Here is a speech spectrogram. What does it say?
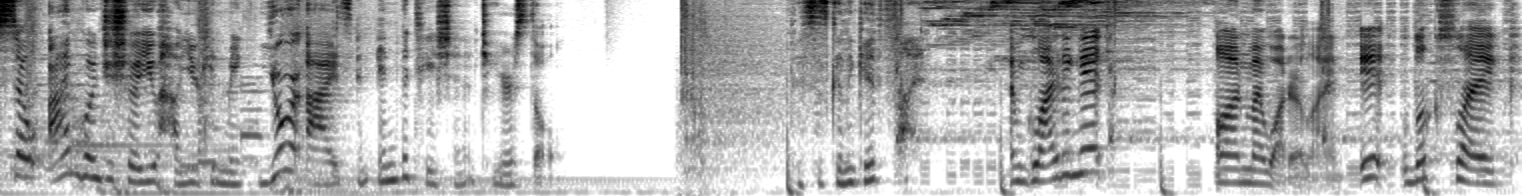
So I'm going to show you how you can make your eyes an invitation to your soul. This is gonna get fun. I'm gliding it on my waterline. It looks like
